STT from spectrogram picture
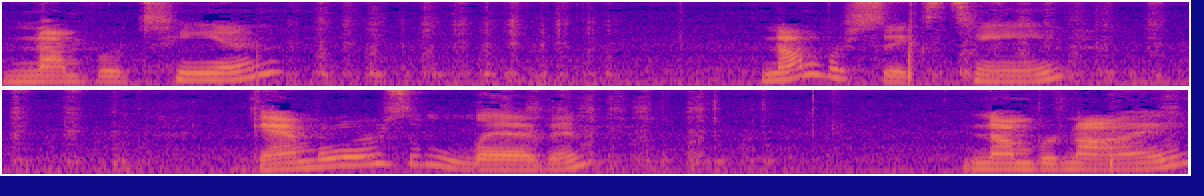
Number 10 number 16 gamblers 11 number 9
